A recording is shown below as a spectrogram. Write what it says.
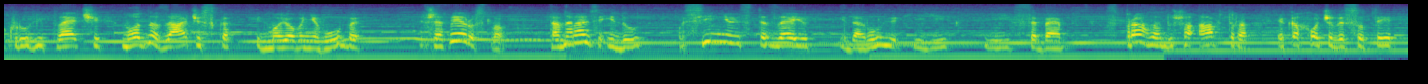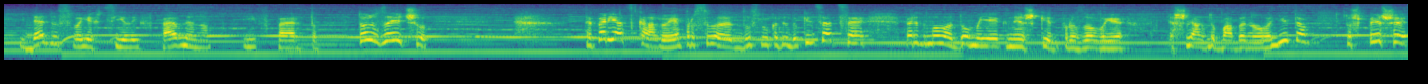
округлі плечі, модна зачіска, підмальовані губи. Вже виросла, та наразі іду осінньою стезею і дарую її, їй себе. Спрагла душа автора, яка хоче висоти, йде до своїх цілей впевнено і вперто. Тож зичу. Тепер я скажу, я просила дослухати до кінця. Це передмова до моєї книжки прозової Шлях до бабиного літа. Тож пише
